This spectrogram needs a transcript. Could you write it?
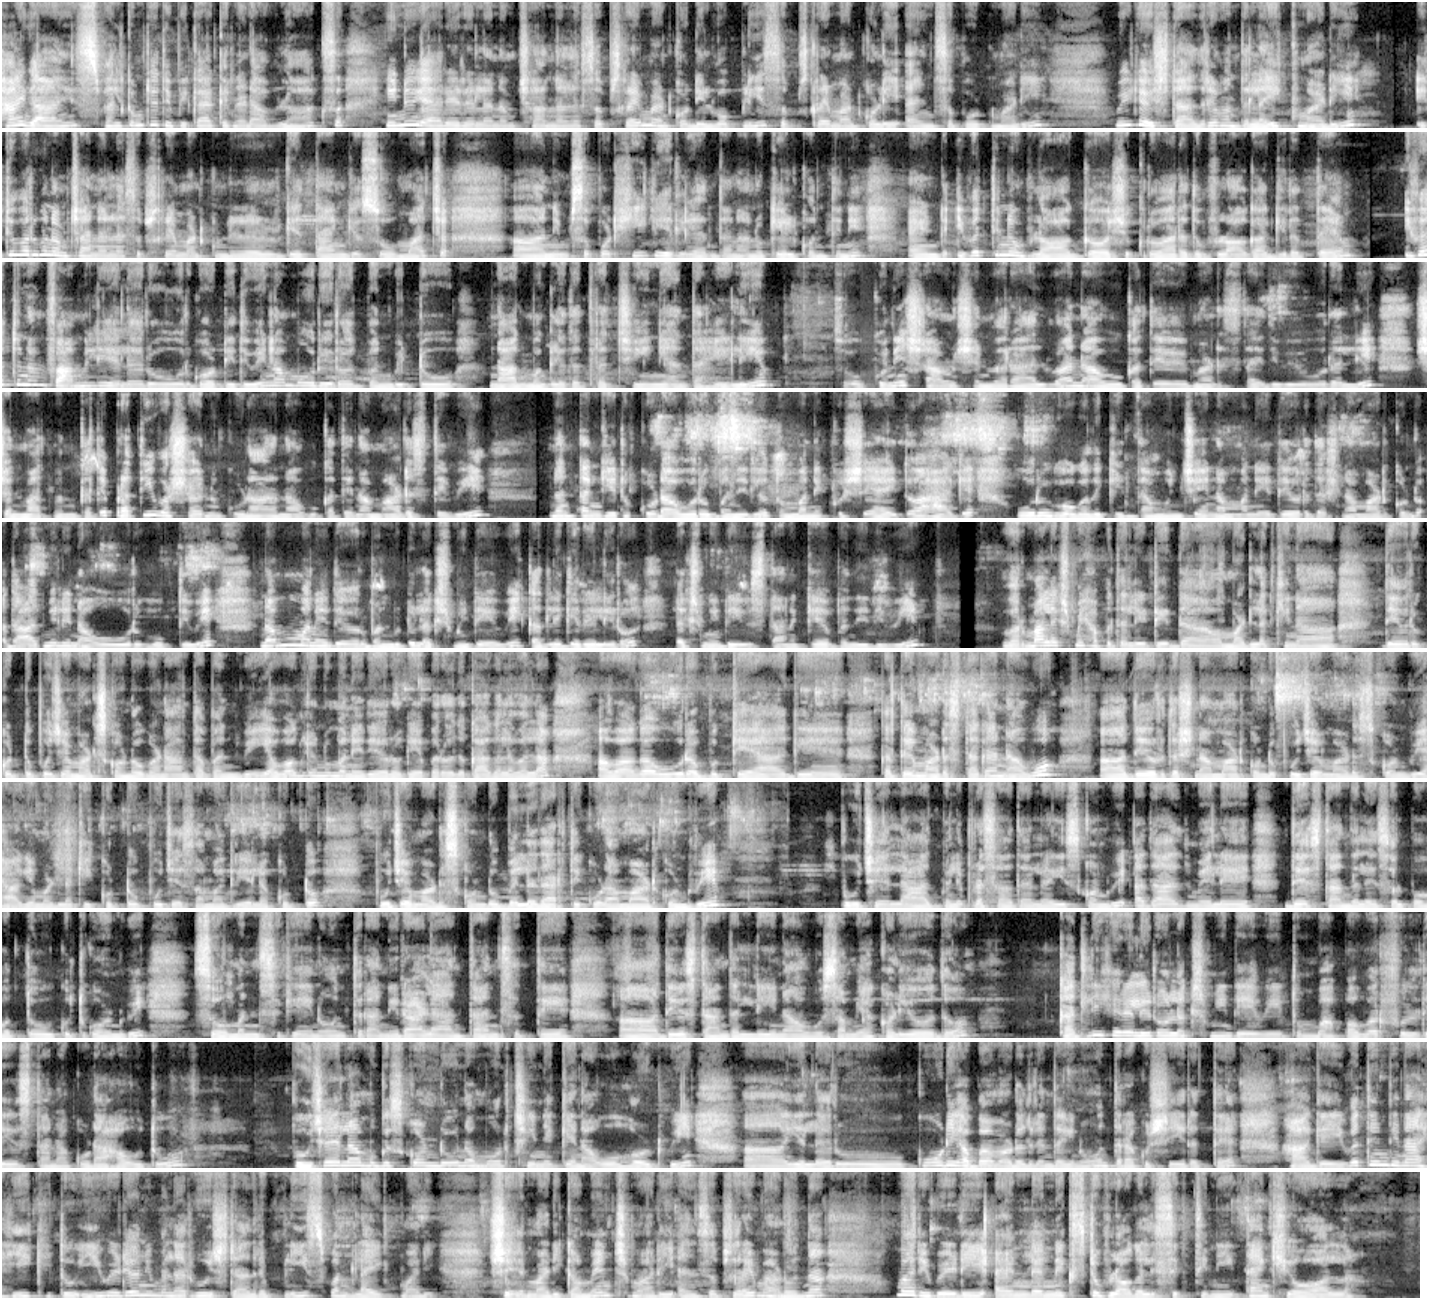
Hi guys welcome to Deepika Kannada vlogs ಇನ್ನೂ ಯಾರ್ಯಾರೆಲ್ಲ ನಮ್ಮ ಚಾನಲ್ನ ಸಬ್ಸ್ಕ್ರೈಬ್ ಮಾಡ್ಕೊಂಡಿಲ್ವೋ ಪ್ಲೀಸ್ ಸಬ್ಸ್ಕ್ರೈಬ್ ಮಾಡ್ಕೊಳ್ಳಿ ಆ್ಯಂಡ್ ಸಪೋರ್ಟ್ ಮಾಡಿ. ವಿಡಿಯೋ ಇಷ್ಟ ಆದರೆ ಒಂದು ಲೈಕ್ ಮಾಡಿ. ಇದುವರೆಗೂ ನಮ್ಮ ಚಾನಲ್ನ ಸಬ್ಸ್ಕ್ರೈಬ್ ಮಾಡ್ಕೊಂಡಿರೋರಿಗೆ ಥ್ಯಾಂಕ್ ಯು ಸೋ ಮಚ್ ನಿಮ್ಮ ಸಪೋರ್ಟ್ ಹೀಗೆ ಇರಲಿ ಅಂತ ನಾನು ಕೇಳ್ಕೊತೀನಿ. ಆ್ಯಂಡ್ ಇವತ್ತಿನ ವ್ಲಾಗ್ ಶುಕ್ರವಾರದ ವ್ಲಾಗ್ ಆಗಿರುತ್ತೆ. ಇವತ್ತು ನಮ್ಮ ಫ್ಯಾಮಿಲಿ ಎಲ್ಲರೂ ಊರಿಗೆ ಹೊರಟಿದ್ದೀವಿ ನಮ್ಮ ಊರು ಇರೋದು ಬಂದುಬಿಟ್ಟು ನಾಗಮಂಗ್ಲದ ಹತ್ರ ಚೀನಿ ಅಂತ ಹೇಳಿ. ಸೊ ಕೊನೆ ಶ್ರಾವಣ ಶನಿವಾರ ಅಲ್ವಾ? ನಾವು ಕತೆ ಮಾಡಿಸ್ತಾ ಇದ್ದೀವಿ ಊರಲ್ಲಿ. ಶನ್ಮಾತ್ಮನ ಕತೆ. ಪ್ರತಿ ವರ್ಷವೂ ಕೂಡ ನಾವು ಕತೆನ ಮಾಡಿಸ್ತೀವಿ. ನನ್ನ ತಂಗಿನೂ ಕೂಡ ಊರಿಗೆ ಬಂದಿದ್ಲು ತುಂಬಾ ಖುಷಿ ಆಯಿತು. ಹಾಗೆ ಊರಿಗೆ ಹೋಗೋದಕ್ಕಿಂತ ಮುಂಚೆ ನಮ್ಮ ಮನೆ ದೇವರ ದರ್ಶನ ಮಾಡಿಕೊಂಡು, ಅದಾದಮೇಲೆ ನಾವು ಊರಿಗೆ ಹೋಗ್ತೀವಿ. ನಮ್ಮ ಮನೆ ದೇವರು ಬಂದುಬಿಟ್ಟು ಲಕ್ಷ್ಮೀ ದೇವಿ ಕದ್ಲಿಗೆರೆಯಲ್ಲಿರೋ ಲಕ್ಷ್ಮೀ ದೇವಸ್ಥಾನಕ್ಕೆ ಬಂದಿದ್ದೀವಿ ವರಮಹಾಲಕ್ಷ್ಮಿ ಹಬ್ಬದಲ್ಲಿ ಇಟ್ಟಿದ್ದ ಮಡ್ಲಕ್ಕಿನ ದೇವ್ರಿಗೆ ಕೊಟ್ಟು ಪೂಜೆ ಮಾಡಿಸ್ಕೊಂಡು ಹೋಗೋಣ ಅಂತ ಬಂದ್ವಿ. ಯಾವಾಗ್ಲೂ ಮನೆ ದೇವರಿಗೆ ಬರೋದಕ್ಕಾಗಲ್ಲವಲ್ಲ? ಆವಾಗ ಊರ ಹಬ್ಬಕ್ಕೆ ಹಾಗೆ ಕತೆ ಮಾಡಿಸ್ದಾಗ ನಾವು ದೇವ್ರ ದರ್ಶನ ಮಾಡಿಕೊಂಡು ಪೂಜೆ ಮಾಡಿಸ್ಕೊಂಡ್ವಿ. ಹಾಗೆ ಮಡ್ಲಕ್ಕಿ ಕೊಟ್ಟು, ಪೂಜೆ ಸಾಮಗ್ರಿ ಎಲ್ಲ ಕೊಟ್ಟು ಪೂಜೆ ಮಾಡಿಸ್ಕೊಂಡು ಬೆಲ್ಲದ ಆರತಿ ಕೂಡ ಮಾಡಿಕೊಂಡ್ವಿ. ಪೂಜೆ ಎಲ್ಲ ಆದಮೇಲೆ ಪ್ರಸಾದ ಎಲ್ಲ ಇಸ್ಕೊಂಡ್ವಿ. ಅದಾದಮೇಲೆ ದೇವಸ್ಥಾನದಲ್ಲೇ ಸ್ವಲ್ಪ ಹೊತ್ತು ಕುತ್ಕೊಂಡ್ವಿ. ಸೊ ಮನಸ್ಸಿಗೆ ಏನೋ ಒಂಥರ ನಿರಾಳ ಅಂತ ಅನಿಸುತ್ತೆ. ದೇವಸ್ಥಾನದಲ್ಲಿ ನಾವು ಸಮಯ ಕಳೆಯೋದು. ಕದ್ಲಿಗೆರೆಯಲ್ಲಿರೋ ಲಕ್ಷ್ಮೀ ದೇವಿ ತುಂಬ ಪವರ್ಫುಲ್ ದೇವಸ್ಥಾನ ಕೂಡ ಹೌದು. ಪೂಜೆ ಎಲ್ಲ ಮುಗಿಸ್ಕೊಂಡು ನಮ್ಮೂರ ಚೀನಕ್ಕೆ ನಾವು ಹೊರಟ್ವಿ. ಎಲ್ಲರೂ ಕೂಡಿ ಹಬ್ಬ ಮಾಡೋದ್ರಿಂದ ಏನೋ ಒಂಥರ ಖುಷಿ ಇರುತ್ತೆ. ಹಾಗೆ ಇವತ್ತಿನ ದಿನ ಹೀಗಿತ್ತು. ಈ ವಿಡಿಯೋ ನಿಮ್ಮೆಲ್ಲರಿಗೂ ಇಷ್ಟ ಆದರೆ ಪ್ಲೀಸ್ ಒಂದು ಲೈಕ್ ಮಾಡಿ, ಶೇರ್ ಮಾಡಿ ಕಮೆಂಟ್ಸ್ ಮಾಡಿ ಆ್ಯಂಡ್ ಸಬ್ಸ್ಕ್ರೈಬ್ ಮಾಡೋದನ್ನ ಮರಿಬೇಡಿ. ಆ್ಯಂಡ್ ನೆಕ್ಸ್ಟ್ ವ್ಲಾಗಲ್ಲಿ ಸಿಗ್ತೀನಿ. Thank you all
